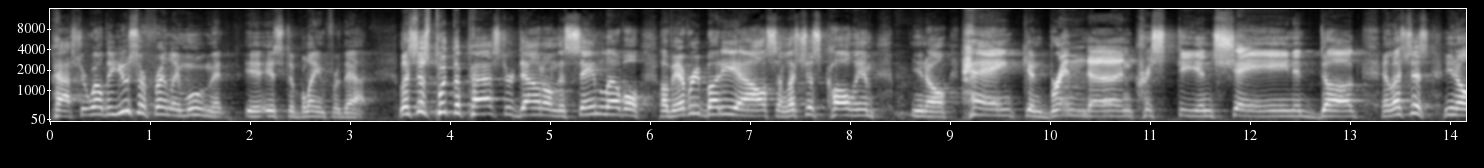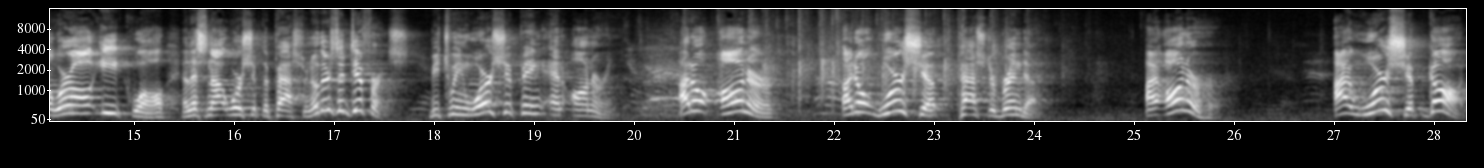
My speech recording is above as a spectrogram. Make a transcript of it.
pastor. Well, the user friendly movement is to blame for that. Let's just put the pastor down on the same level of everybody else and let's just call him, you know, Hank and Brenda and Christy and Shane and Doug. And let's just, you know, we're all equal and let's not worship the pastor. No, there's a difference between worshiping and honoring. I don't honor, I don't worship Pastor Brenda. I honor her. I worship God.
